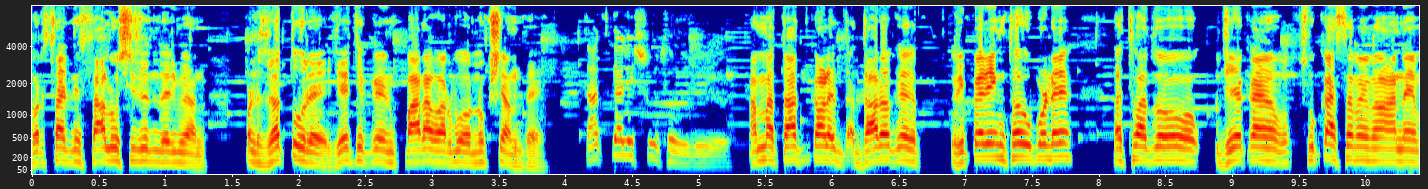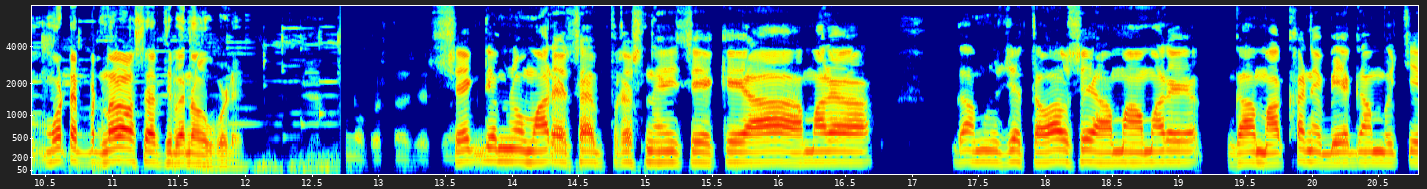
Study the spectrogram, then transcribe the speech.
વરસાદની ચાલુ સિઝન દરમિયાન પણ જતું રહે જેથી કરીને પારાવાર બહુ નુકસાન થાય. તાત્કાલિક શું થવું જોઈએ? આમાં તાત્કાલિક ધારો કે રિપેરિંગ થવું પડે અથવા તો જે કાંઈ સૂકા સમયમાં આને મોટે નવા અસરથી બનાવવું પડે. શેકડેમનો મારે સાહેબ પ્રશ્ન એ છે કે આ અમારા ગામનું જે તળાવ છે આમાં અમારે ગામ આખાને બે ગામ વચ્ચે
